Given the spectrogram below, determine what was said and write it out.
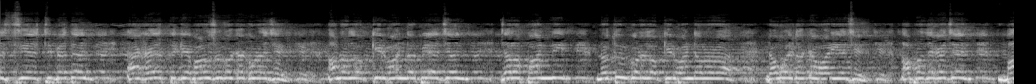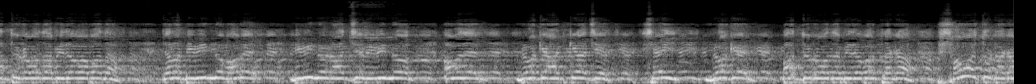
এসসি এসটি পেতেন এক হাজার থেকে বারোশো টাকা করেছেন আমরা লক্ষ্মীর ভাণ্ডার পেয়েছেন, যারা পাননি, নতুন করে লক্ষ্মীর ভাণ্ডার ওরা ডবল টাকা বাড়িয়েছে। আপনারা দেখেছেন বার্ধক্য ভাতা বিধবা ভাতা যারা বিভিন্নভাবে বিভিন্ন রাজ্যে, বিভিন্ন আমাদের ব্লকে আটকে আছে, সেই ব্লকের বার্ধক্য ভাতা বিধবার টাকা, সমস্ত টাকা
